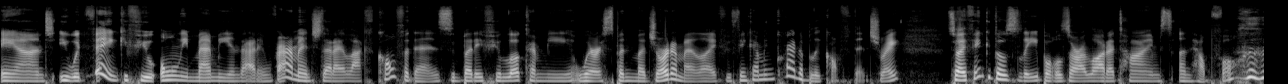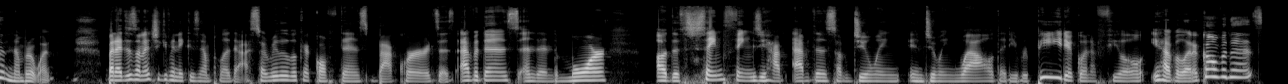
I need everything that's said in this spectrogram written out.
And you would think if you only met me in that environment that I lack confidence. But if you look at me where I spend majority of my life, you think I'm incredibly confident, right? So I think those labels are a lot of times unhelpful, number one. But I just wanted to give an example of that. So I really look at confidence backwards as evidence. And then the more of the same things you have evidence of doing and doing well that you repeat, you're going to feel you have a lot of confidence.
